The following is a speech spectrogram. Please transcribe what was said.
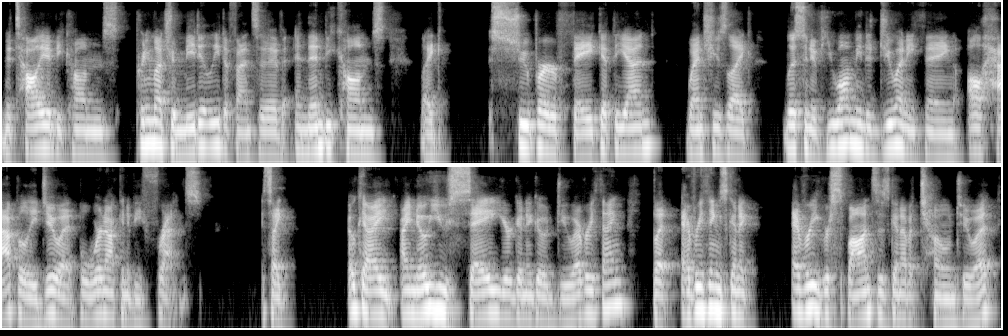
Natalya becomes pretty much immediately defensive and then becomes like super fake at the end when she's like, listen, if you want me to do anything, I'll happily do it, but we're not going to be friends. It's like, okay, I know you say you're going to go do everything, but everything's going to, every response is going to have a tone to it.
